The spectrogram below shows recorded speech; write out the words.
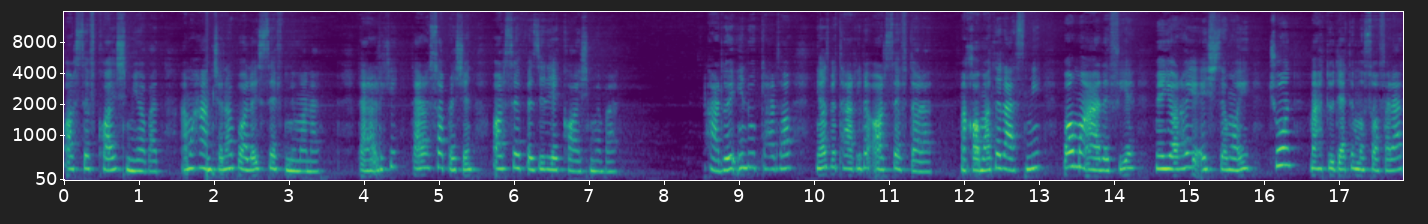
R صفر کاهش مییابد اما همچنان بالای صفر میماند. در حالی که در suppression R صفر به زیر یک کاهش مییابد. هر دوی این رویکردها نیاز به تغییر R صفر دارد. مقامات رسمی با معرفی معیارهای اجتماعی چون محدودیت مسافرت،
